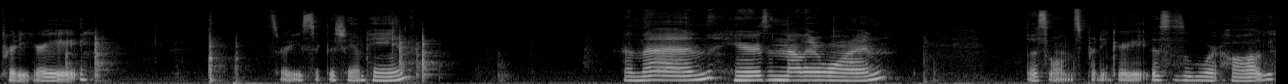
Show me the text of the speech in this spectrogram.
Pretty great. It's where you stick the champagne. And then here's another one. This one's pretty great. This is a warthog.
